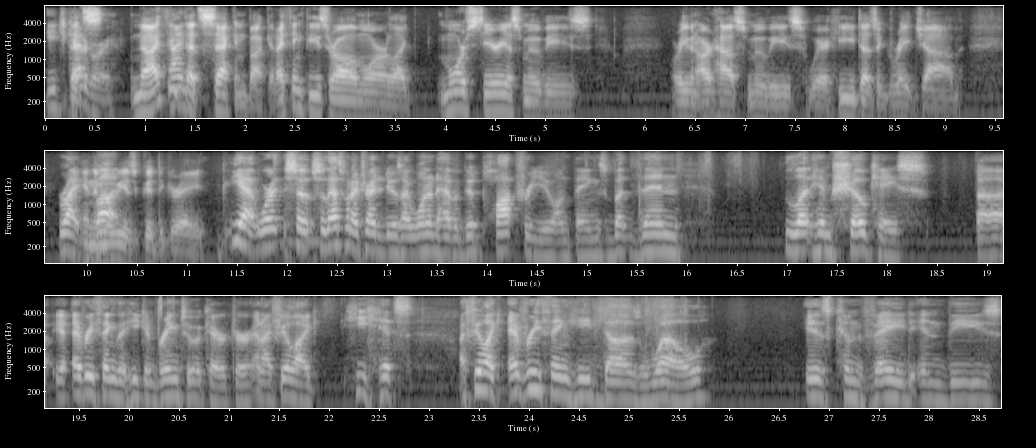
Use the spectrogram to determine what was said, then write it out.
Each category. No, I think Kind of. second bucket. I think these are all more like more serious movies or even art house movies where he does a great job. Right, And the but- movie is good to great. yeah where so so that's what i tried to do is i wanted to have a good plot for you on things but then let him showcase uh, everything that he can bring to a character and i feel like he hits i feel like everything he does well is conveyed in these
